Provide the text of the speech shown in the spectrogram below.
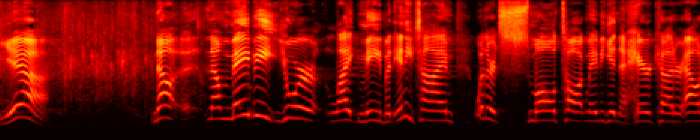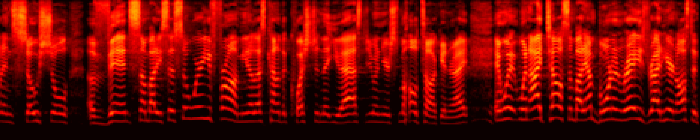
Yeah. Now, uh, now maybe you're like me, but anytime whether it's small talk, maybe getting a haircut or out in social events, somebody says, So, where are you from? You know, that's kind of the question that you you when you're small talking, right? And when, when I tell somebody I'm born and raised right here in Austin,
